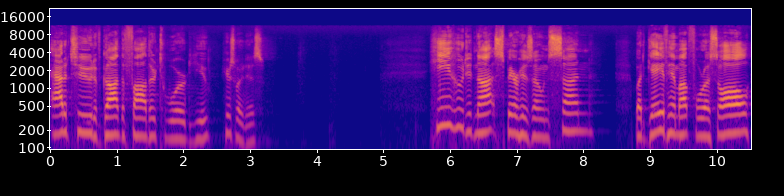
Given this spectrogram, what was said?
attitude of God the Father toward you. Here's what it is. He who did not spare his own son, but gave him up for us all,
